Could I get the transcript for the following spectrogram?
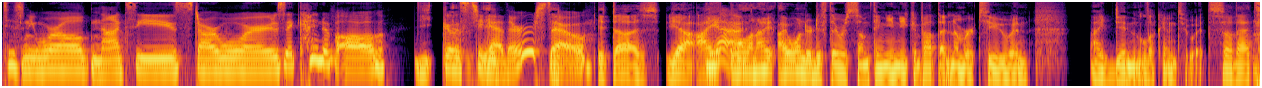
Disney World, Nazis, Star Wars, it kind of all goes together. It, so it, it, does. Yeah. I yeah. well and I, I wondered if there was something unique about that number too. And I didn't look into it. So that's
